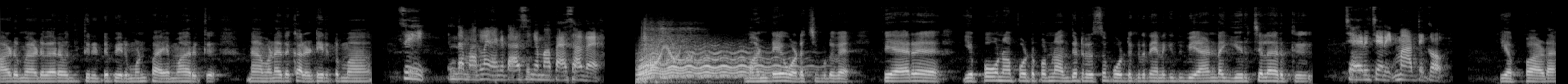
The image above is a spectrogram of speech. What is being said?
ஆடு மாடு வேற வந்து திருட்டு போயிருமோன்னு பயமாக இருக்குது நான் வேணா இதை கலட்டிடட்டுமா சி இந்த மாதிரிலாம் என்கிட்ட அசிங்கமா பேசாத. மண்டே உடச்சி விடுவேன். வேற எப்போ நான் போட்டுப்போம்னா அந்த ட்ரெஸ்ஸை போட்டுக்கிறது எனக்கு இது வேண்டாம் எரிச்சலாக இருக்குது சரி சரி மாத்திக்கோ. எப்பாடா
